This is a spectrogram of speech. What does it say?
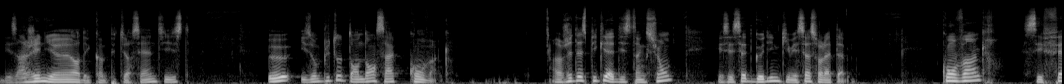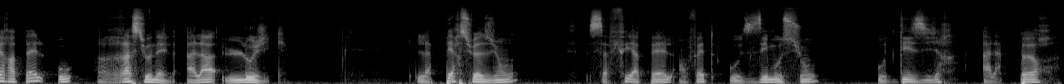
des ingénieurs, des computer scientists, eux, ils ont plutôt tendance à convaincre. Alors je vais t'expliquer la distinction, et c'est Seth Godin qui met ça sur la table. Convaincre, c'est faire appel au rationnel, à la logique. La persuasion, ça fait appel en fait aux émotions, au désir, à la peur,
